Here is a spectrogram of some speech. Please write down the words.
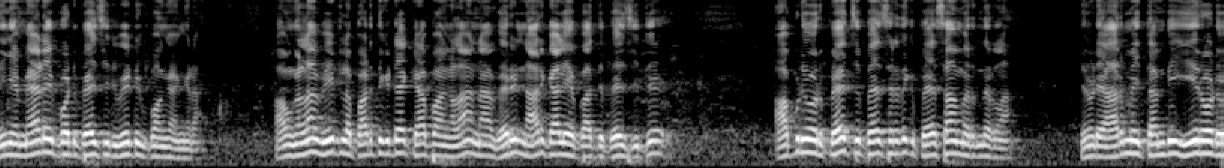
நீங்கள் மேடை போட்டு பேசிட்டு வீட்டுக்கு போங்கங்கிறான். அவங்கெல்லாம் வீட்டில் படுத்துக்கிட்டே கேட்பாங்களாம். நான் வெறும் நாற்காலியை பார்த்து பேசிட்டு அப்படி ஒரு பேச்சு பேசுகிறதுக்கு பேசாமல் இருந்துடலாம். என்னுடைய அருமை தம்பி ஈரோடு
